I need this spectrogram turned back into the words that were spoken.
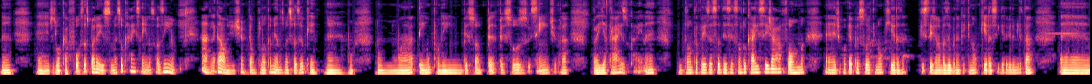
né? É, deslocar forças para isso, mas o Kai saindo sozinho, ah, legal, a gente tem um piloto a menos, mas fazer o quê? Né? Não, não, há tempo nem pessoa, pessoas suficiente para ir atrás do Kai, né? Então talvez essa deserção do Kai seja a forma é, de qualquer pessoa que não queira, que esteja na base branca, que não queira seguir a vida militar, é,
